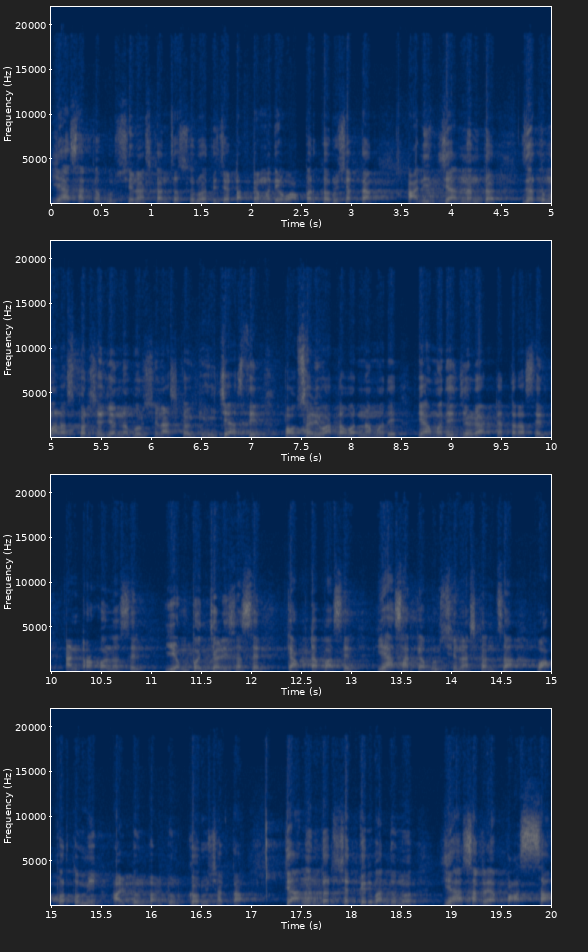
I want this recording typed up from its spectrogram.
ह्यासारख्या बुरशीनाशकांचा सुरुवातीच्या टप्प्यामध्ये वापर करू शकता. आणि ज्यानंतर जर तुम्हाला तुम्हाला स्पर्शजन्य बुरशीनाशक घ्यायचे असतील पावसाळी वातावरणामध्ये यामध्ये झेड अठ्ठ्याहत्तर असेल अँट्राकॉल असेल एम पंचेचाळीस असेल कॅप्टाप असेल यासारख्या बुरशीनाशकांचा वापर तुम्ही आलटून पालटून करू शकता. त्यानंतर शेतकरी बांधवांनो ह्या सगळ्या पाच सहा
